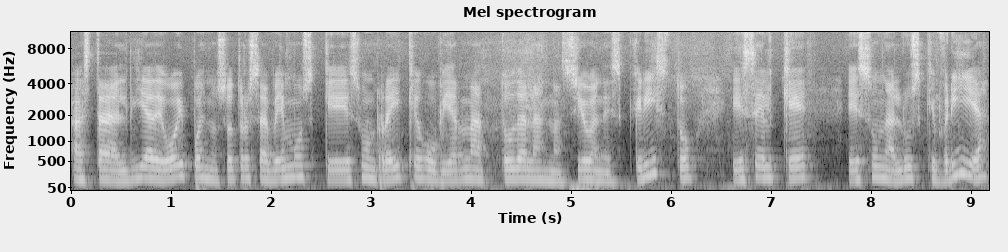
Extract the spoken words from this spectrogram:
hasta el día de hoy pues nosotros sabemos que es un rey que gobierna todas las naciones. Cristo es el que es una luz que brilla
